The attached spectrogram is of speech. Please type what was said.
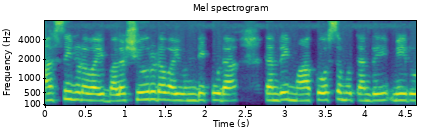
ఆసీనుడవై బలశూరుడవై ఉండి కూడా తండ్రి మా కోసము తండ్రి మీరు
